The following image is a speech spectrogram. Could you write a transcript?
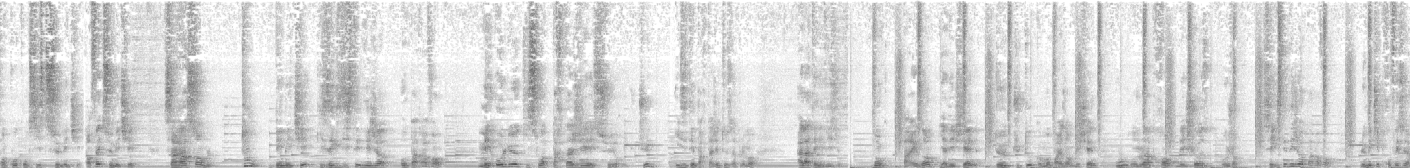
en quoi consiste ce métier. En fait, ce métier, ça rassemble tous des métiers qui existaient déjà auparavant, mais au lieu qu'ils soient partagés sur YouTube, ils étaient partagés tout simplement à la télévision. Donc, par exemple, il y a des chaînes de tutos, comme par exemple des chaînes où on apprend des choses aux gens. Ça existait déjà auparavant. Le métier professeur,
